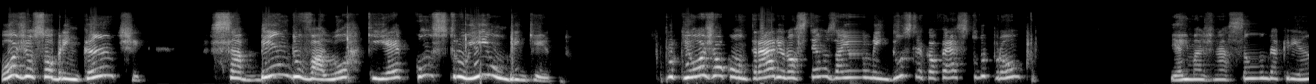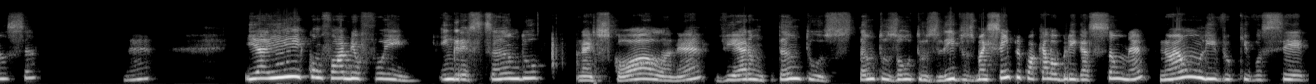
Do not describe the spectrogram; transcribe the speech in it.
Hoje eu sou brincante, sabendo o valor que é construir um brinquedo. Porque hoje, ao contrário, nós temos aí uma indústria que oferece tudo pronto. E a imaginação da criança, né? E aí, conforme eu fui ingressando na escola, né? Vieram tantos, tantos outros livros, mas sempre com aquela obrigação, né? Não é um livro que você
